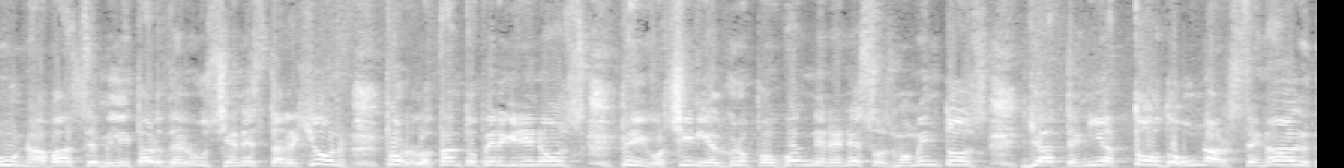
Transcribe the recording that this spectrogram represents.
una base militar de Rusia en esta región. Por lo tanto, peregrinos, Prigozhin y el grupo Wagner en esos momentos ya tenía todo un arsenal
